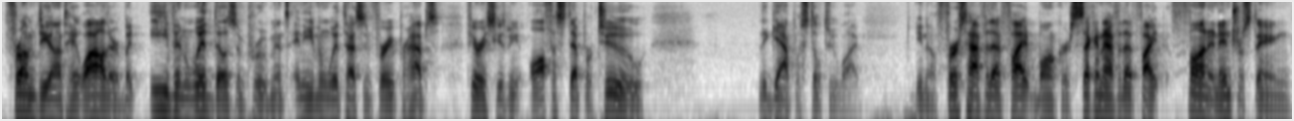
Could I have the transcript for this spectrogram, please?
from Deontay Wilder. But even with those improvements, and even with Tyson Fury perhaps Fury, excuse me, off a step or two, the gap was still too wide. You know, first half of that fight, bonkers. Second half of that fight, fun and interesting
